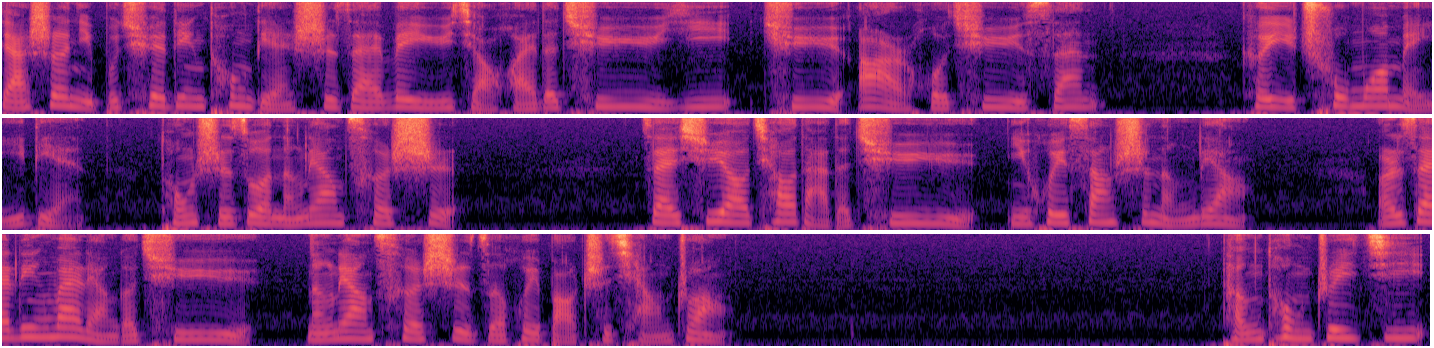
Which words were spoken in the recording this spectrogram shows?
假设你不确定痛点是在位于脚踝的区域一、区域二或区域三，可以触摸每一点，同时做能量测试。在需要敲打的区域，你会丧失能量；而在另外两个区域，能量测试则会保持强壮。疼痛追击：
